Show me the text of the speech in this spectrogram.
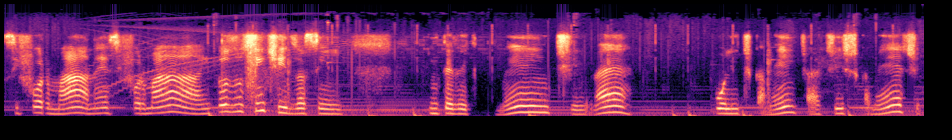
se formar, né? Se formar em todos os sentidos, assim, intelectualmente, né? Politicamente, artisticamente,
